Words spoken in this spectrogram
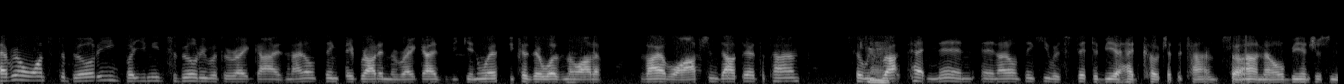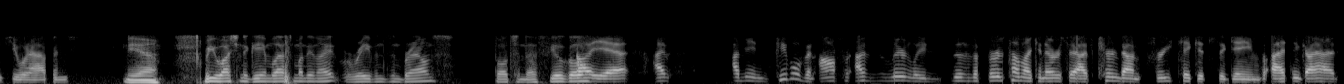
everyone wants stability, but you need stability with the right guys. And I don't think they brought in the right guys to begin with because there wasn't a lot of viable options out there at the time. So we Right. brought Pettine in, and I don't think he was fit to be a head coach at the time. So I don't know. It'll be interesting to see what happens. Yeah. Were you watching the game last Monday night, Ravens and Browns? Thoughts on that field goal? Oh yeah, I, I mean, people have been offering. I've literally. This is the first time I can ever say I've turned down free tickets to games. I think I had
